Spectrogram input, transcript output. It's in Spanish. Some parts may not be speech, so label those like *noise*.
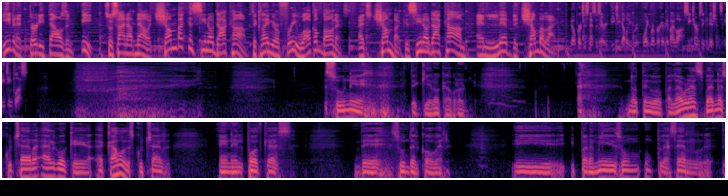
even at 30,000 feet. So sign up now at chumbacasino.com to claim your free welcome bonus. That's chumbacasino.com and live the Chumba life. No purchase necessary. VGW Group. Void were prohibited by law. See terms and conditions. 18 plus. Sune, te quiero, cabrón. No tengo palabras. Van a escuchar algo que acabo de escuchar en el podcast de Sundercover. Y, para mí es un, placer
